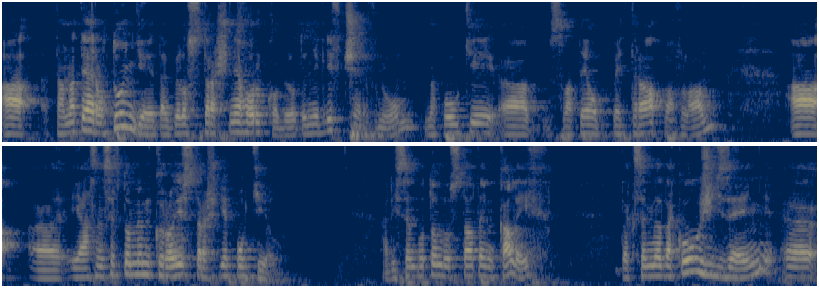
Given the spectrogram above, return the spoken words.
A tam na té rotundě tak bylo strašně horko. Bylo to někdy v červnu na pouti svatého Petra a Pavla. A já jsem se v tom mém kroji strašně potil. A když jsem potom dostal ten kalich, tak jsem měl takovou žízeň, eh,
